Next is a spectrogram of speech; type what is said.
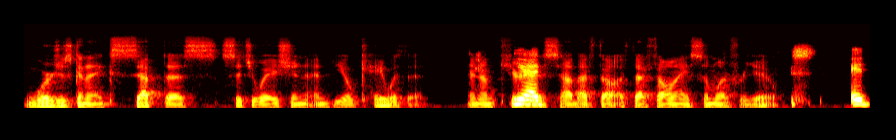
we're just going to accept this situation and be okay with it and i'm curious how that felt if that felt any similar for you. It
